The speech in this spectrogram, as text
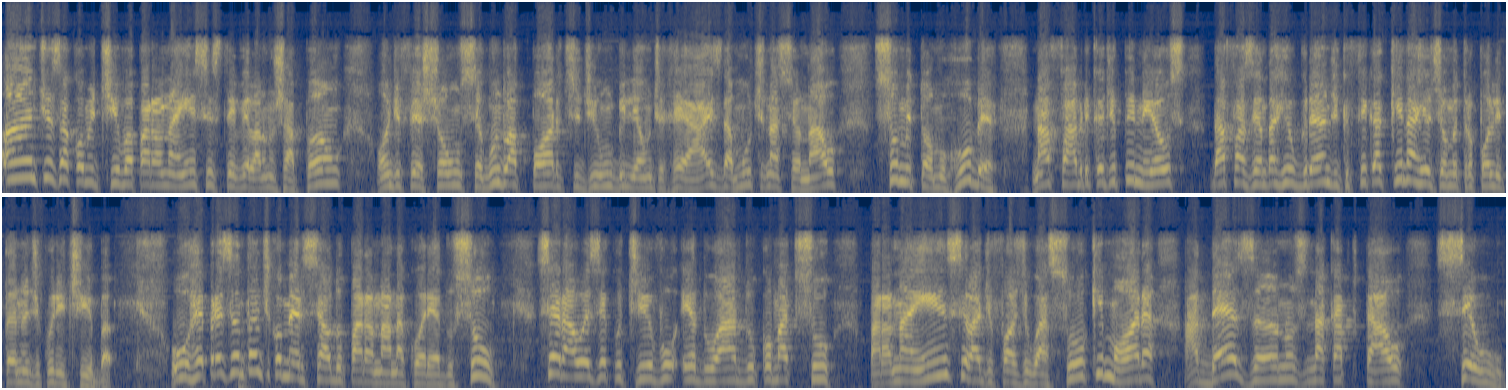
Antes, a comitiva paranaense esteve lá no Japão, onde fechou um segundo aporte de um bilhão de reais da multinacional Sumitomo Rubber na fábrica de pneus da Fazenda Rio Grande, que fica aqui na região metropolitana de Curitiba. O representante comercial do Paraná na Coreia do Sul será o executivo Eduardo Komatsu, paranaense lá de Foz do Iguaçu, que mora há 10 anos na capital Seul.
